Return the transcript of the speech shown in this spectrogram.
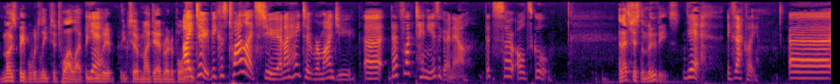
most people would leap to Twilight, but Yeah. you leap, to My Dad Wrote a Porno. I do because Twilight Stu, and I hate to remind you, uh, that's like ten years ago now. That's so old school. And that's just the movies. Yeah, exactly. Uh,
